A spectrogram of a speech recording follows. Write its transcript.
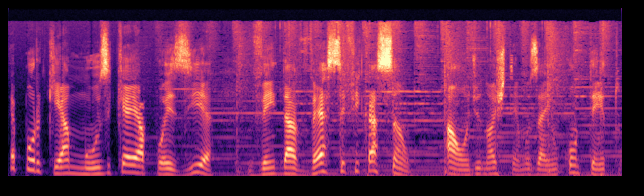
É porque a música e a poesia vêm da versificação, aonde nós temos aí um contento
